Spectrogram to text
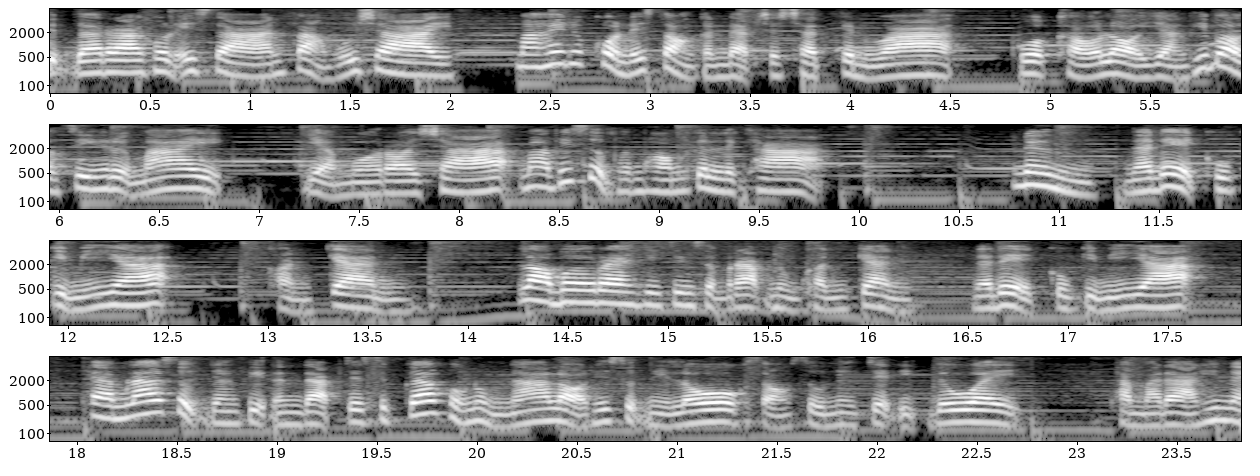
10 ดาราคนอีสานฝั่งผู้ชาย มาให้ทุกคนได้ส่องกันแบบชัดๆกันว่า พวกเขาหล่ออย่างที่บอกจริงหรือไม่ อย่ามัวรอช้ามาพิสูจน์พร้อมๆกันเลยค่ะ 1. ณเดชน์คูกิมิยะ ขอนแก่นหล่อเบอร์แรงจริงๆสำหรับหนุ่มขอนแก่นณเดชน์คูกิมิยะ แถมล่าสุดยังติดอันดับ 79 ของหนุ่มหน้าหล่อที่สุดในโลก 2017 อีกด้วย ธรรมดาที่ไหน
